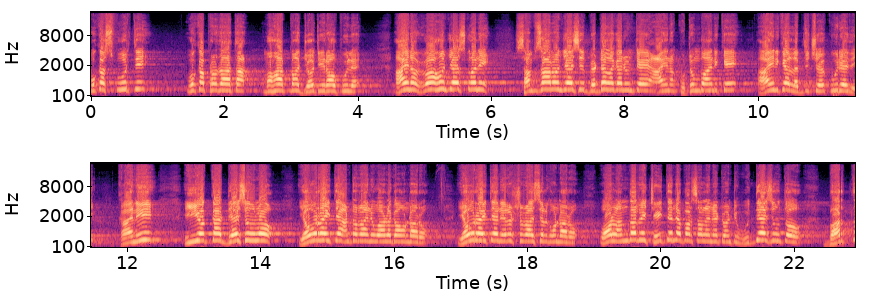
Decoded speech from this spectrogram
ఒక స్ఫూర్తి ఒక ప్రదాత మహాత్మా జ్యోతిరావు పూలే. ఆయన వివాహం చేసుకొని సంసారం చేసి బిడ్డలు కానీ ఉంటే ఆయన కుటుంబానికి ఆయనకే లబ్ధి చేకూరేది. కానీ ఈ యొక్క దేశంలో ఎవరైతే అంటరాని వాళ్ళుగా ఉన్నారో ఎవరైతే నిరక్షరాస్యులుగా ఉన్నారో వాళ్ళందరినీ చైతన్యపరచాలనేటువంటి ఉద్దేశంతో భర్త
